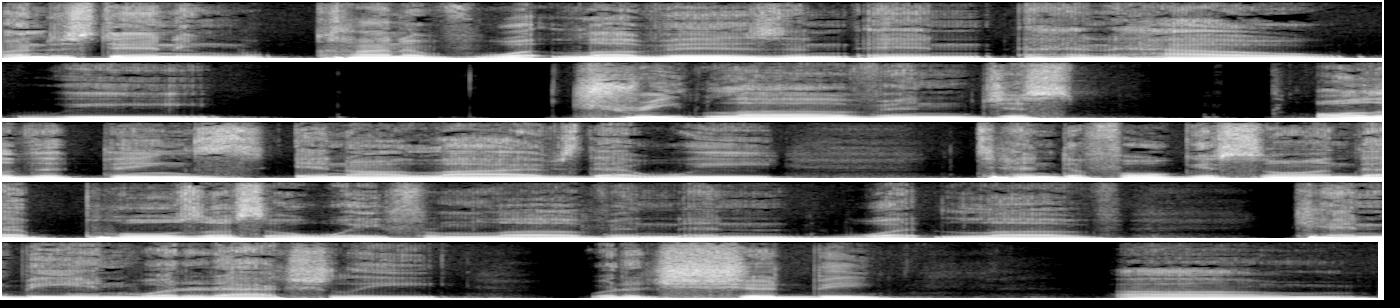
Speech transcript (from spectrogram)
understanding kind of what love is, and and and how we treat love, and just all of the things in our lives that we tend to focus on that pulls us away from love and and what love can be and what it actually what it should be. Um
